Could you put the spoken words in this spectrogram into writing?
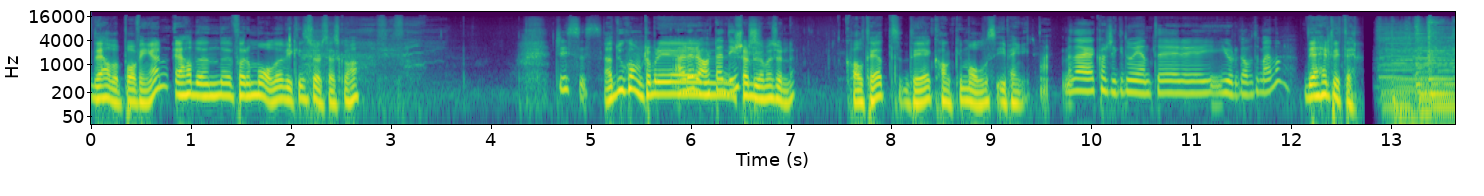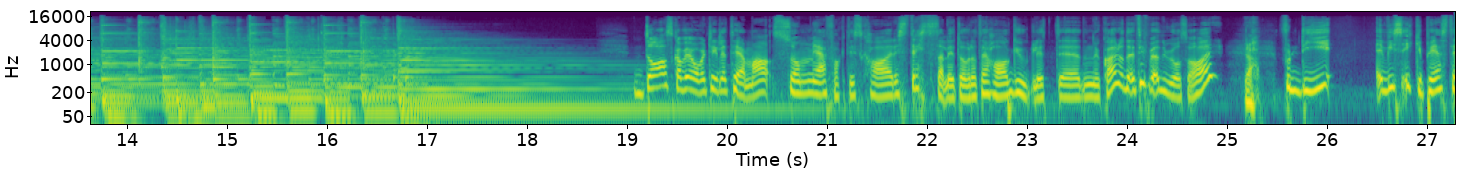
Det jeg hadde på fingeren. Jeg hadde den for å måle hvilken størrelse jeg skulle ha. Jesus. Ja, du kommer til å bli dyrt? sjalu og misunnelig. Kvalitet det kan ikke måles i penger. Nei, men det er kanskje ikke noe igjen til julegave til meg, da? Det er helt riktig. Da skal vi over til et tema som jeg faktisk har stressa litt over at jeg har googlet eh, denne uka, og det tipper jeg du også har. Ja. Fordi hvis ikke PST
